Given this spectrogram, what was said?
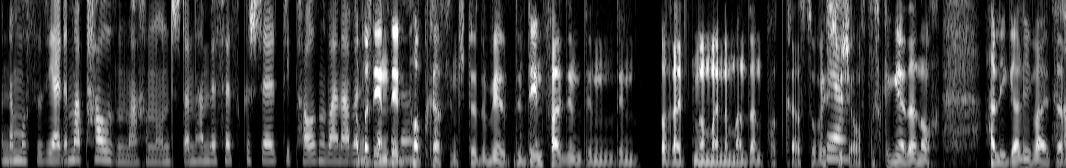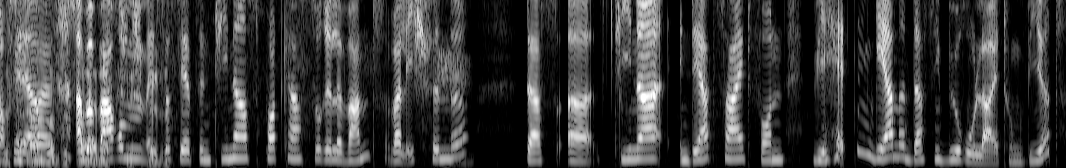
Und dann musste sie halt immer Pausen machen. Und dann haben wir festgestellt, die Pausen waren aber, Aber nicht den, dafür den da. Podcast, den, stellte wir, den Fall, den, den, den bereiten wir meinem anderen Podcast so richtig Ja. auf. Das ging ja dann noch Halligalli weiter. Das, also, das war Aber ja noch warum ist das jetzt in Tinas Podcast so relevant? Weil ich finde, dass äh, Tina in der Zeit von wir hätten gerne, dass sie Büroleitung wird,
